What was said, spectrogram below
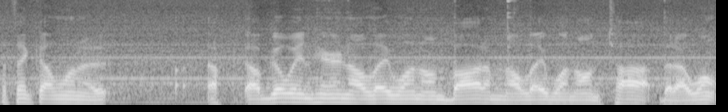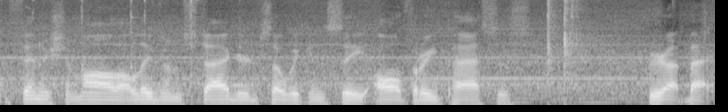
I think I want to, I'll, go in here and I'll lay one on bottom and I'll lay one on top, but I won't finish them all. I'll leave them staggered so we can see all three passes. Be right back.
